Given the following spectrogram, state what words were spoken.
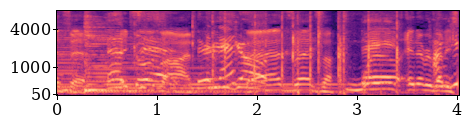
That's it. That's it goes it. on. There you go. That's that's a, Nate, well, and everybody I'm sings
